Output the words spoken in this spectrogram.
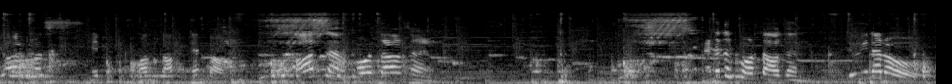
You almost hit one top, 10,000. Awesome, 4,000. Another 4,000. Two in a row.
